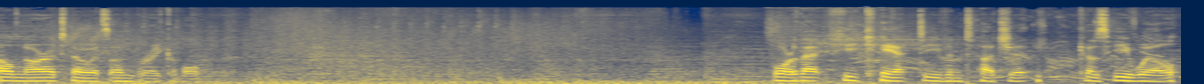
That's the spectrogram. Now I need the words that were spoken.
Tell Naruto it's unbreakable. Or that he can't even touch it, because he will.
